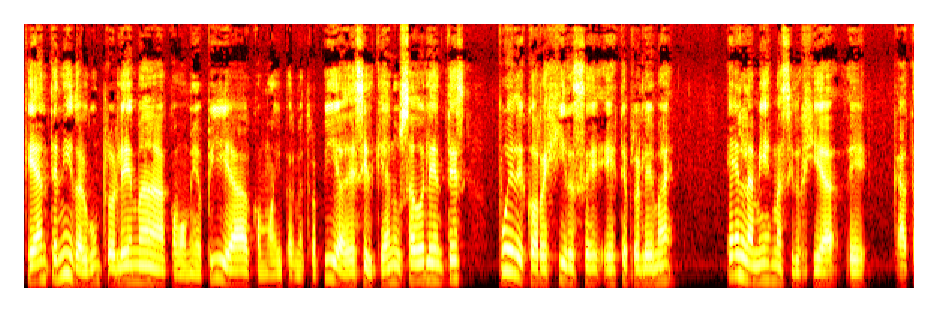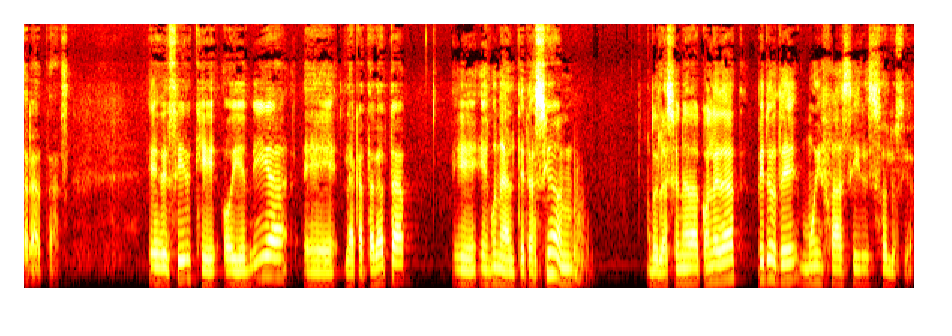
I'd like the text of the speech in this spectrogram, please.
que han tenido algún problema como miopía, como hipermetropía, es decir, que han usado lentes, puede corregirse este problema en la misma cirugía de cataratas. Es decir, que hoy en día eh, la catarata eh, es una alteración relacionada con la edad, pero de muy fácil solución.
